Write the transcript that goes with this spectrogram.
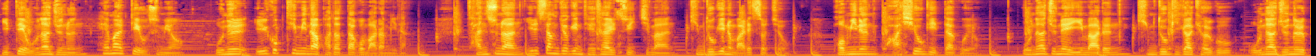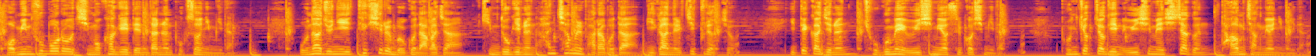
이때 오나준은 해맑게 웃으며 오늘 7팀이나 받았다고 말합니다. 단순한 일상적인 대사일 수 있지만 김도기는 말했었죠. 범인은 과시욕이 있다고요. 오나준의 이 말은 김도기가 결국 오나준을 범인 후보로 지목하게 된다는 복선입니다. 오나준이 택시를 몰고 나가자 김도기는 한참을 바라보다 미간을 찌푸렸죠. 이때까지는 조금의 의심이었을 것입니다. 본격적인 의심의 시작은 다음 장면입니다.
